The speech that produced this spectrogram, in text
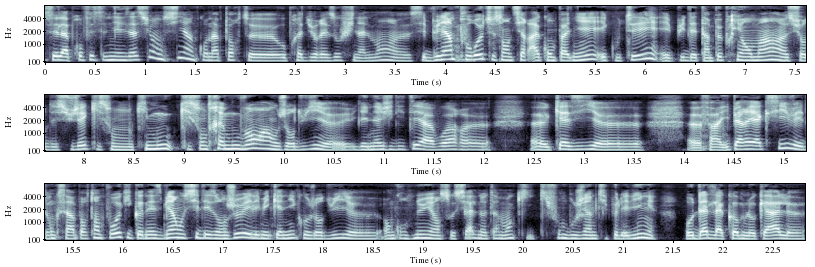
C'est la professionnalisation aussi hein, qu'on apporte euh, auprès du réseau finalement. Euh, c'est bien pour eux de se sentir accompagnés, écoutés et puis d'être un peu pris en main euh, sur des sujets qui sont qui, qui sont très mouvants. Hein. Aujourd'hui, il y a une agilité à avoir quasi, enfin hyper réactive et donc c'est important pour eux qui connaissent bien aussi les enjeux et les mécaniques aujourd'hui en contenu et en social notamment qui, qui, font bouger un petit peu les lignes au-delà de la com locale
